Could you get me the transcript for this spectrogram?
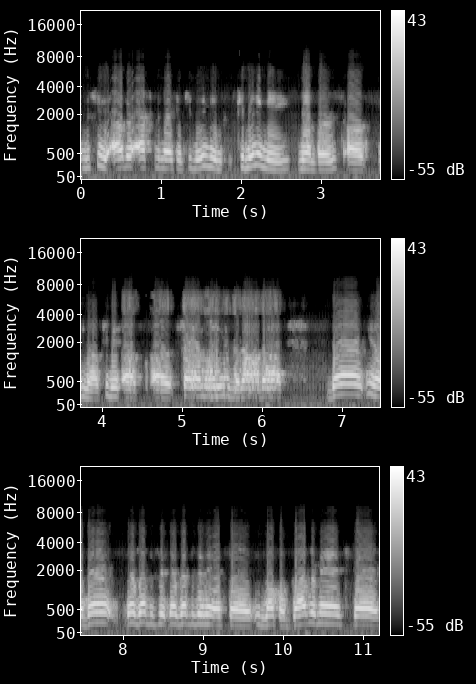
you see other African American community community members or you know community, uh, uh, families and all that they're you know they're they're represent they're represented at the local governments. They're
